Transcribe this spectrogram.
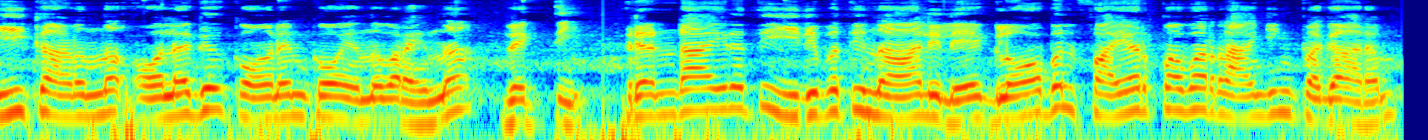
ഈ കാണുന്ന ഒലഗ് കോനൻകോ എന്ന് പറയുന്ന വ്യക്തി. രണ്ടായിരത്തി ഇരുപത്തിനാലിലെ ഗ്ലോബൽ ഫയർ പവർ റാങ്കിംഗ് പ്രകാരം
